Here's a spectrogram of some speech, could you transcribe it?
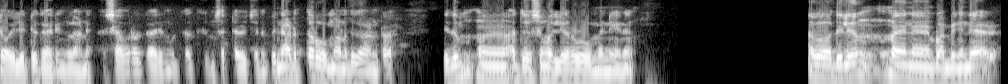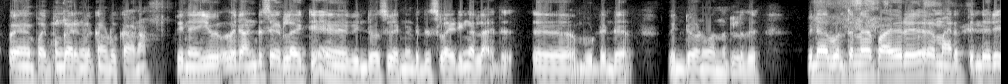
ടോയ്ലറ്റ് കാര്യങ്ങളാണ്. ഷവറോ കാര്യം കൊടുത്ത് അത്യാവശ്യം സെറ്റ് വെച്ചത് പിന്നെ അടുത്ത റൂമാണ് ഇത് കാണട്ടോ ഇതും അത്യാവശ്യം വലിയൊരു റൂം തന്നെയാണ്. അപ്പോൾ അതിലും പിന്നെ പ്ലംബിങ്ങിന്റെ പൈപ്പും കാര്യങ്ങളൊക്കെ അവിടെ കാണാം. പിന്നെ ഈ രണ്ട് സൈഡിലായിട്ട് വിൻഡോസ് വരുന്നുണ്ട്. ഇത് സ്ലൈഡിംഗ് അല്ല. ഇത് വുഡിന്റെ വിൻഡോ ആണ് വന്നിട്ടുള്ളത്. പിന്നെ അതുപോലെ തന്നെ പഴയൊരു മരത്തിന്റെ ഒരു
